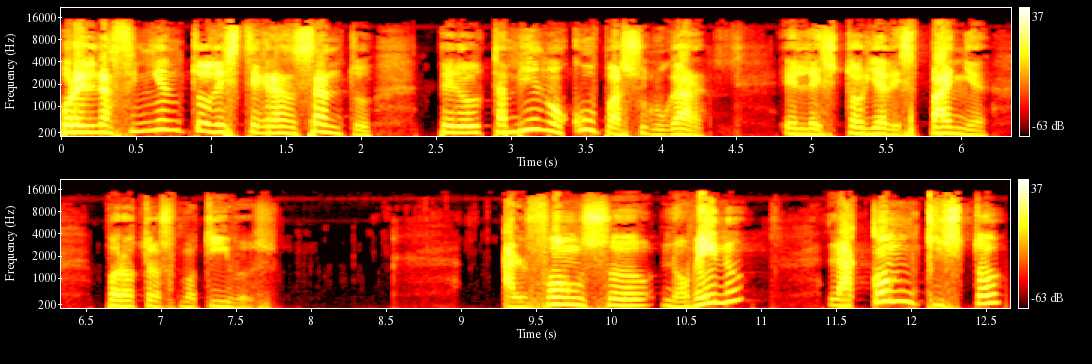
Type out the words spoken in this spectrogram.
por el nacimiento de este gran santo, pero también ocupa su lugar en la historia de España por otros motivos. Alfonso IX la conquistó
